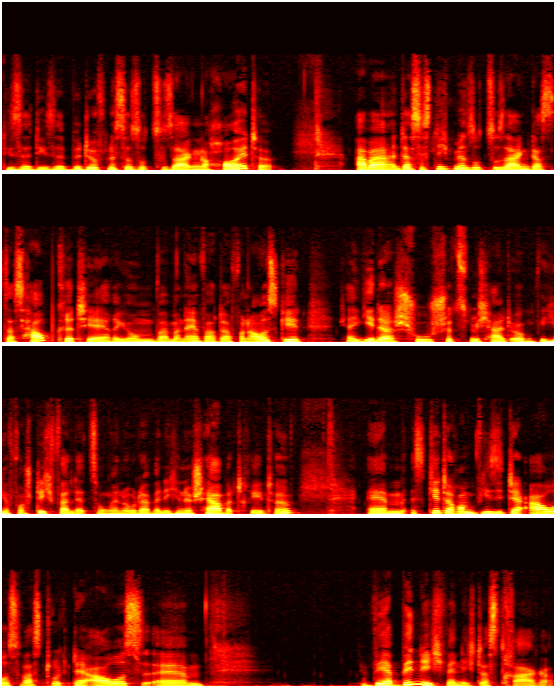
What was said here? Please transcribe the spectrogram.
diese, diese Bedürfnisse sozusagen noch heute. Aber das ist nicht mehr sozusagen das, das Hauptkriterium, weil man einfach davon ausgeht, ja, jeder Schuh schützt mich halt irgendwie hier vor Stichverletzungen oder wenn ich in eine Scherbe trete. Ähm, es geht darum, wie sieht der aus? Was drückt der aus? Ähm, wer bin ich, wenn ich das trage?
